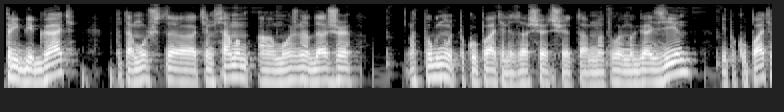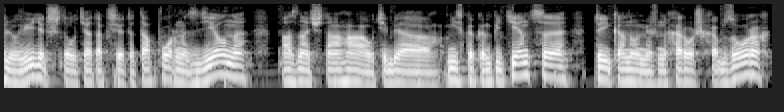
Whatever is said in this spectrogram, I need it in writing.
прибегать, потому что тем самым а, можно даже отпугнуть покупателя, зашедшего там на твой магазин, и покупатель увидит, что у тебя так все это топорно сделано, а значит, ага, у тебя низкая компетенция, ты экономишь на хороших обзорах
